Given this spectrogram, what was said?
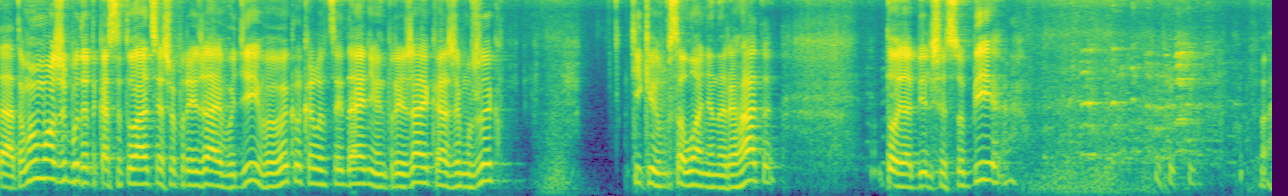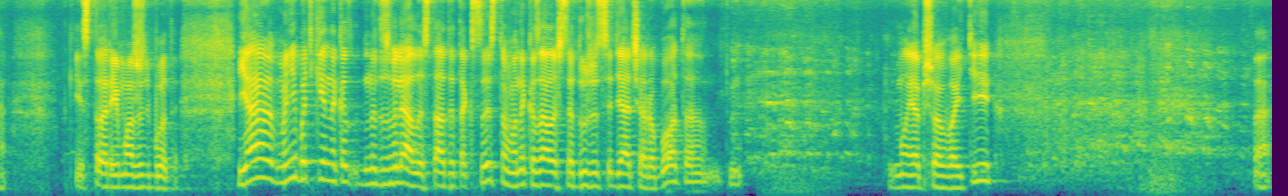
Так, тому може бути така ситуація, що приїжджає водій, ви викликали в цей день, він приїжджає і каже, мужик, тільки в салоні не ригати, то я більше собі. Такі історії можуть бути. Я, мені батьки не, не дозволяли стати таксистом, вони казали, що це дуже сидяча робота. Тому я пішов в ІТ. Так.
